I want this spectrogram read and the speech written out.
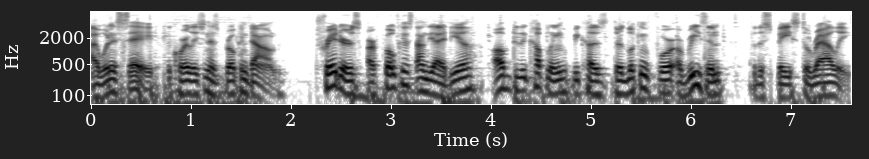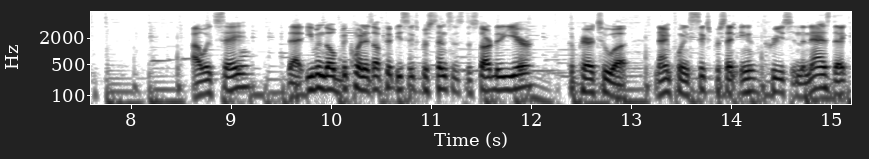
I wouldn't say the correlation has broken down. Traders are focused on the idea of decoupling because they're looking for a reason for the space to rally. I would say that even though Bitcoin is up 56% since the start of the year, compared to a 9.6% increase in the Nasdaq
